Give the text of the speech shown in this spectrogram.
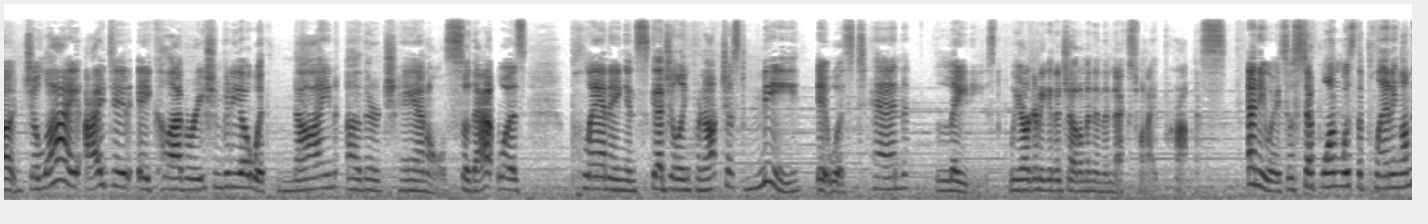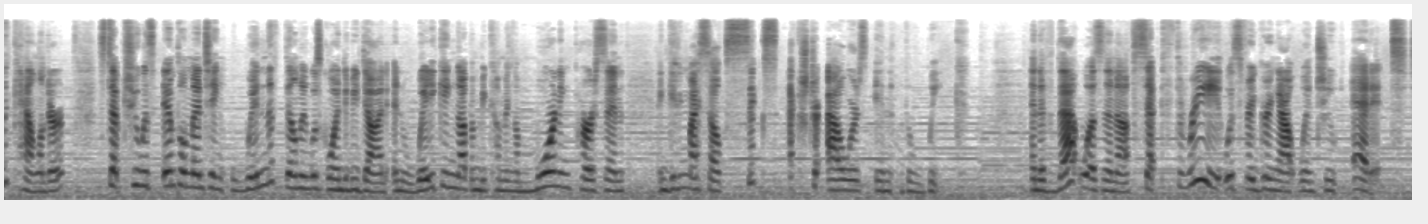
Uh, July, I did a collaboration video with nine other channels. So that was planning and scheduling for not just me, it was 10 ladies. We are gonna get a gentleman in the next one, I promise. Anyway, so step one was the planning on the calendar. Step two was implementing when the filming was going to be done and waking up and becoming a morning person and giving myself six extra hours in the week. And if that wasn't enough, step three was figuring out when to edit.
